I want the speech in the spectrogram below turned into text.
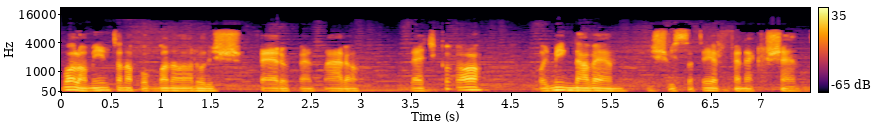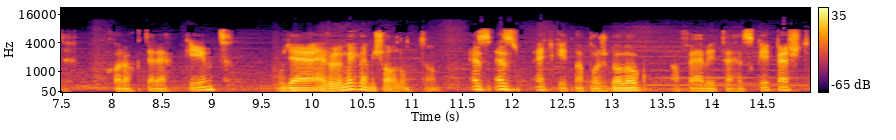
valamint a napokban arról is felröppent már a legyka, hogy Ming Naven is visszatér Fenek Shend karaktereként. Ugye, Erről még nem is hallottam. Ez, ez egy-két napos dolog a felvételhez képest.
